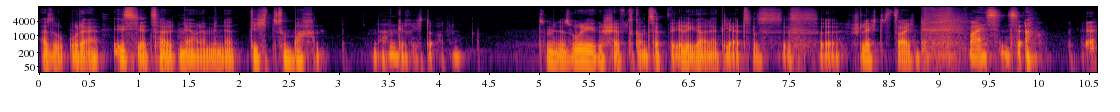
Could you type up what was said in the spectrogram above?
Also, oder ist jetzt halt mehr oder minder dicht zu machen nach Gerichtsordnung. Zumindest wurde ihr Geschäftskonzept für illegal erklärt. Das ist äh, schlechtes Zeichen. Meistens ja.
